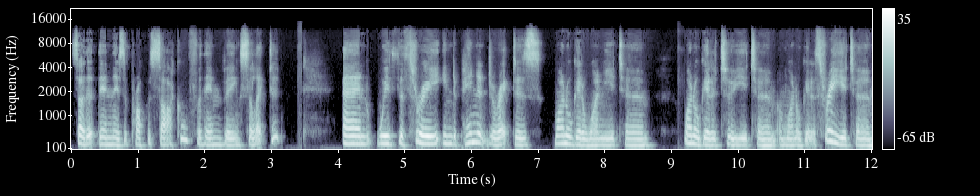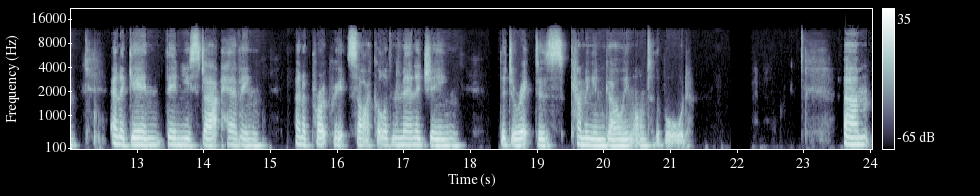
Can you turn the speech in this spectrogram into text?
so that then there's a proper cycle for them being selected. And with the three independent directors, one will get a one year term, one will get a two year term, and one will get a three year term. And again, then you start having an appropriate cycle of managing the directors coming and going onto the board. Um,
